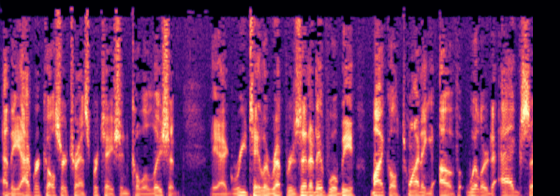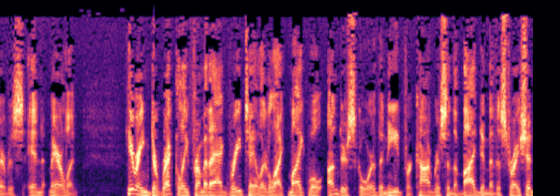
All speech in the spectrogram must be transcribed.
and the Agriculture Transportation Coalition. The ag retailer representative will be Michael Twining of Willard Ag Service in Maryland. Hearing directly from an ag retailer like Mike will underscore the need for Congress and the Biden administration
